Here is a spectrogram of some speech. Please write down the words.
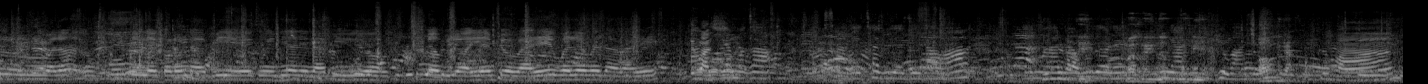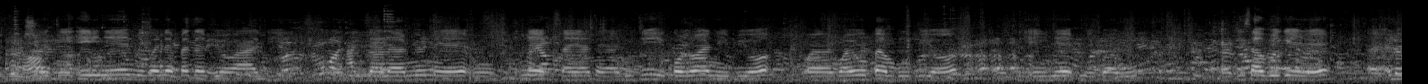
ိုလိုပါတော့ကိုနေလေကောလုံးလာပြီးရယ်ကိုရင်တရားလည်းလာပြီးတော့မြောက်ပြီးတော့အရင်ပြောပါရယ်ဝဲလဲဝဲတာပါရယ်ဒီမှာကျမကစာလေးချက်ပြီးတော့ဒေတာပါဒီမှာတော့ပြောတယ်ဒီကနေ့ဖြစ်ပါတော့ဒီမှာနော်ဒီအိမ်နဲ့မိခွန်းနဲ့ပတ်သက်ပြောတာဒီလန္ဒာမြို့နယ်ဟိုနဲ့ဆိုင်ရာဆိုင်ရာလူကြီးအကုန်လုံးကနေပြီးတော့ဝိုင်းဝန်းပံ့ပိုးပြီးတော့ဒီအိမ်နဲ့မိခွန်းကိုတိဆောက်ပေးခဲ့တယ်အဲ့လိုမျိုးလု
